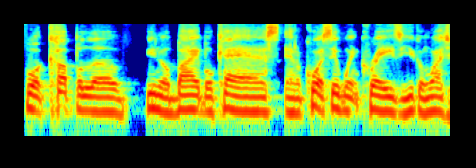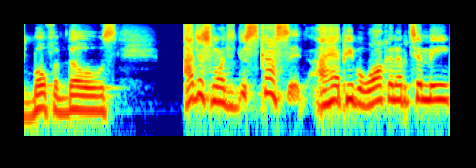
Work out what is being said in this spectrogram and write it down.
for a couple of you know Bible casts, and of course it went crazy. You can watch both of those. I just wanted to discuss it. I had people walking up to me,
